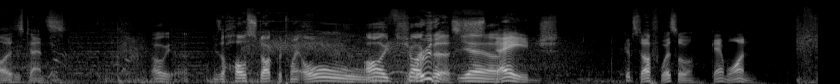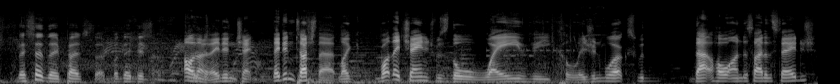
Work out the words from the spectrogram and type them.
Oh, this is tense. Oh yeah. There's a whole stock between. Oh, Oh, he shot through this Yeah. stage. Good stuff, Whissle. Game one. They said they patched that, but they didn't. Oh no, they didn't change. They didn't touch that. Like what they changed was the way the collision works with that whole underside of the stage.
